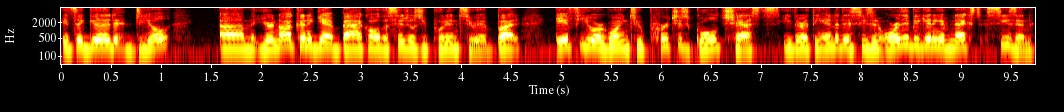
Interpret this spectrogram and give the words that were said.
It's a good deal um, you're not going to get back all the sigils you put into it. But if you are going to purchase gold chests either at the end of this season or the beginning of next season,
